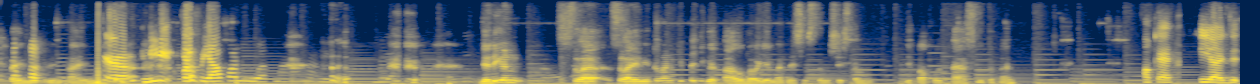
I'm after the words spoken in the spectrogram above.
apa yang diperintahin ini persiapan buat mana nih? Jadi kan sel- selain itu kan kita juga tahu bagaimana sistem-sistem di fakultas gitu kan Oke, iya. j-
